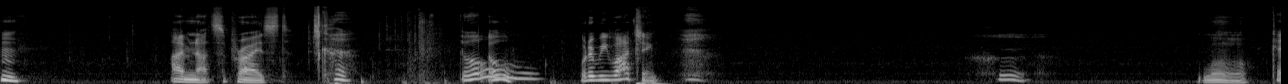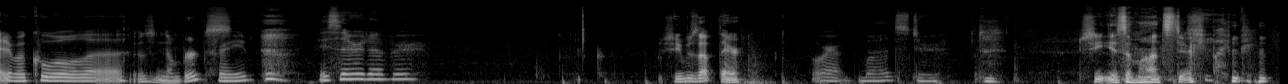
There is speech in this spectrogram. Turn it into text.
Rude. I'm not surprised. Oh. What are we watching? Whoa. Kind of a cool uh, Those numbers? frame. Is there a number? She was up there. Or a monster? She is a monster. She might be.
